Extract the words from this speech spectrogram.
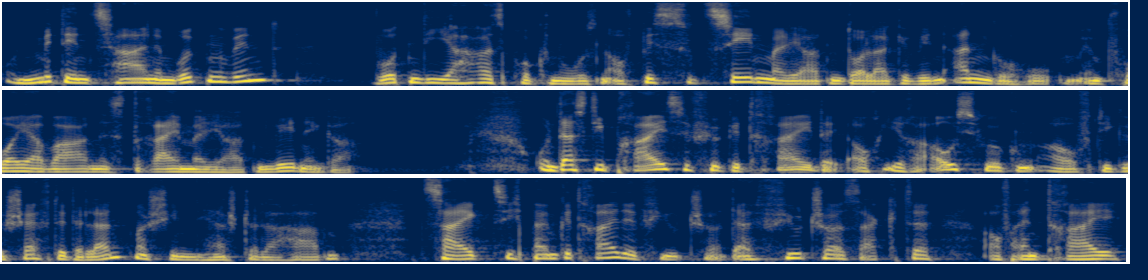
Und mit den Zahlen im Rückenwind wurden die Jahresprognosen auf bis zu 10 Milliarden Dollar Gewinn angehoben. Im Vorjahr waren es drei Milliarden weniger. Und dass die Preise für Getreide auch ihre Auswirkungen auf die Geschäfte der Landmaschinenhersteller haben, zeigt sich beim Getreidefuture. Der Future sackte auf ein drei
